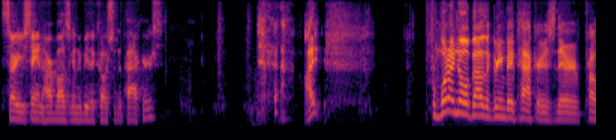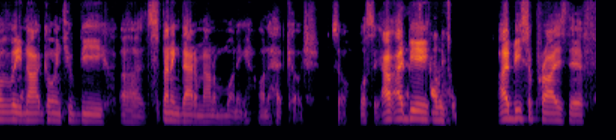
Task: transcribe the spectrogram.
So are you saying Harbaugh is going to be the coach of the Packers? I, from what I know about the Green Bay Packers, they're probably not going to be uh, spending that amount of money on a head coach. So we'll see. I, would be I'd be surprised if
